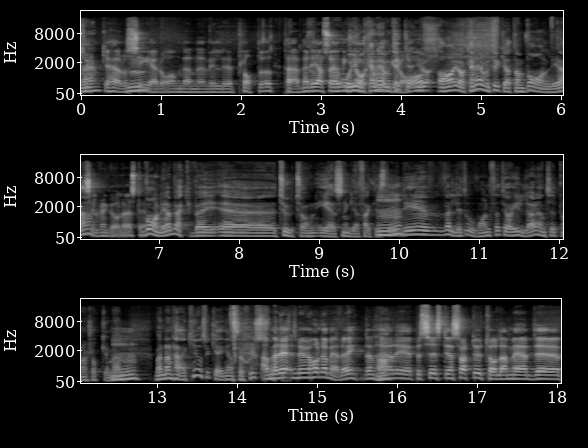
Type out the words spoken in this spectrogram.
trycka här och se då om den vill ploppa upp här. Men det är alltså en, Och jag kan, även tycka, jag, ja, jag kan även tycka att de vanliga, det. vanliga Bay eh, two-tone är snygga faktiskt. Mm. Det, det är väldigt ovanligt att jag gillar den typen av klockor. Men, men den här kan jag tycka är ganska schysst. Ja, men det, nu håller jag med dig. Den här är precis det är en svart uttala med, eh,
